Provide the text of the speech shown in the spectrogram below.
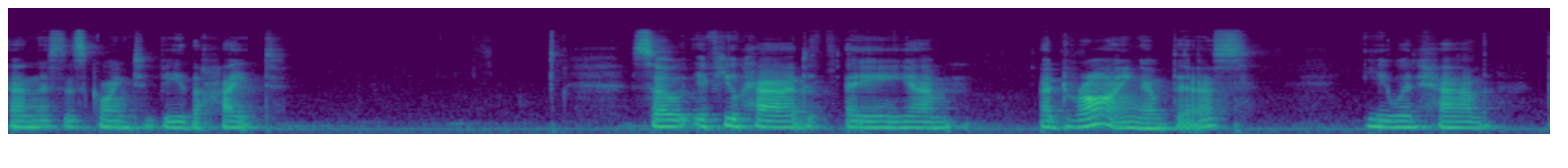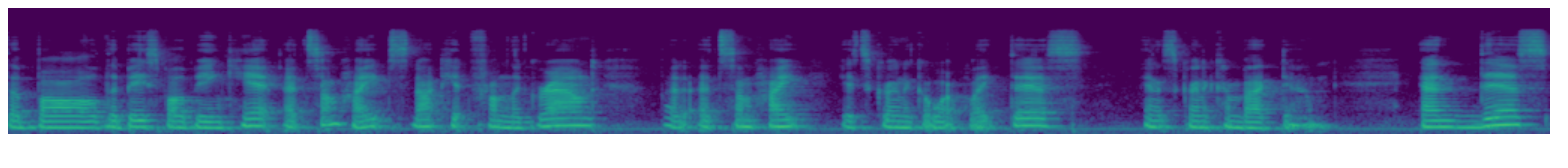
and this is going to be the height. So if you had a, um, a drawing of this, you would have the ball, the baseball being hit at some heights, not hit from the ground, but at some height, it's going to go up like this, and it's going to come back down. And this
